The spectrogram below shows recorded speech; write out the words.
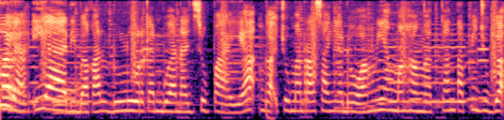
Dibakar. ya iya Iya. dibakar dulu rekan buana supaya nggak cuman rasanya doang nih yang menghangatkan tapi juga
